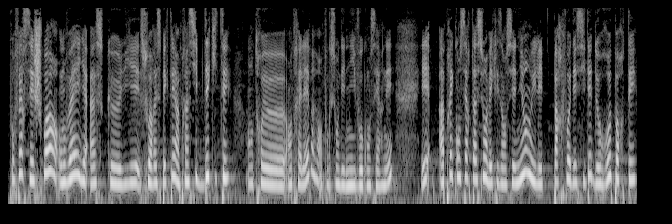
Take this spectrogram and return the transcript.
Pour faire ces choix, on veille à ce qu'il soit respecté un principe d'équité entre, entre élèves en fonction des niveaux concernés. Et après concertation avec les enseignants, il est parfois décidé de reporter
